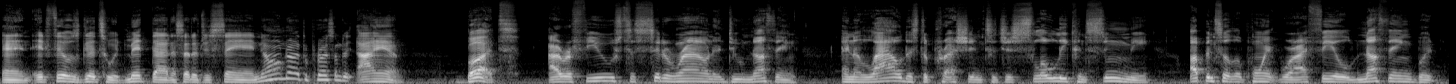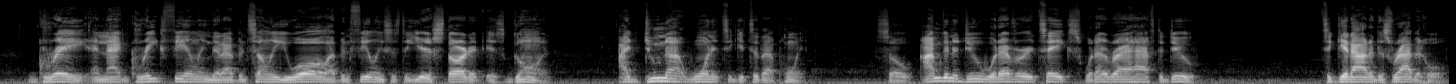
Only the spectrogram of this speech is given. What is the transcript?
And it feels good to admit that instead of just saying, no, I'm not depressed. I'm de-. I am. But I refuse to sit around and do nothing and allow this depression to just slowly consume me up until the point where I feel nothing but gray and that great feeling that I've been telling you all I've been feeling since the year started is gone. I do not want it to get to that point. So I'm going to do whatever it takes, whatever I have to do to get out of this rabbit hole.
